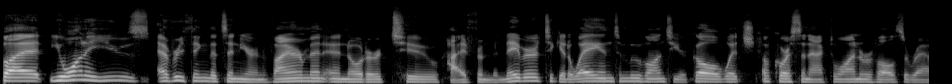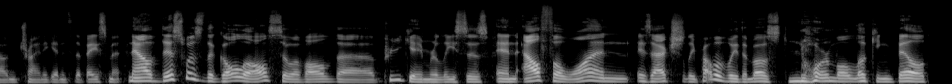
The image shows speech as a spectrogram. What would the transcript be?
But you want to use everything that's in your environment in order to hide from the neighbor, to get away, and to move on to your goal, which, of course, in Act 1 revolves around trying to get into the basement. Now, this was the goal also of all the pre-game releases, and Alpha 1 is actually probably the most normal looking build.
